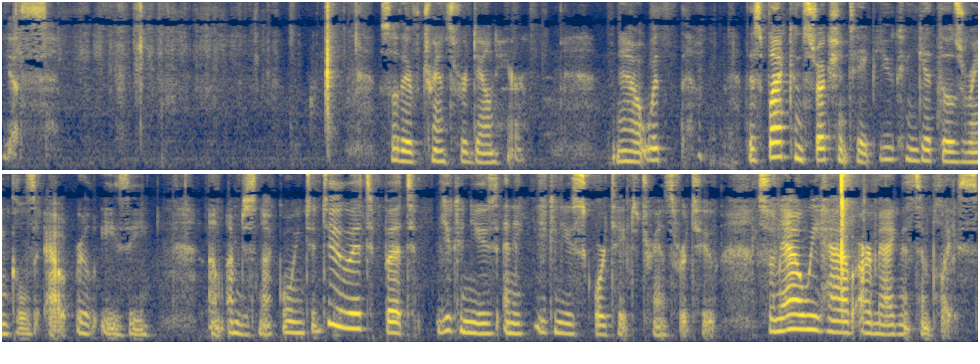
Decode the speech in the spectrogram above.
Yes. So they've transferred down here. Now with this black construction tape, you can get those wrinkles out real easy. Um, I'm just not going to do it, but you can use any, you can use score tape to transfer to. So now we have our magnets in place.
